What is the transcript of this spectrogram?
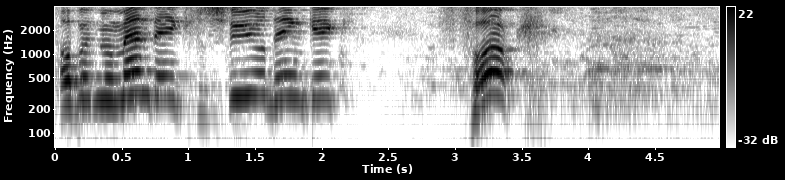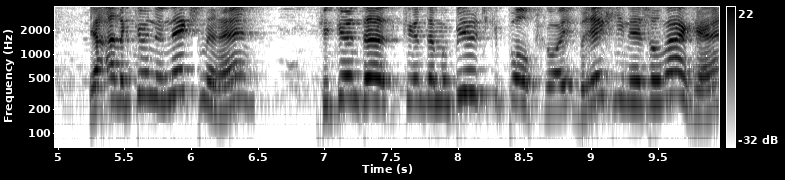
Op het moment dat ik verstuur, denk ik, fuck. Ja, en dan kun je niks meer, hè. Je kunt je kunt dat mobieltje kapot gooien, berichtje is al weg, hè.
